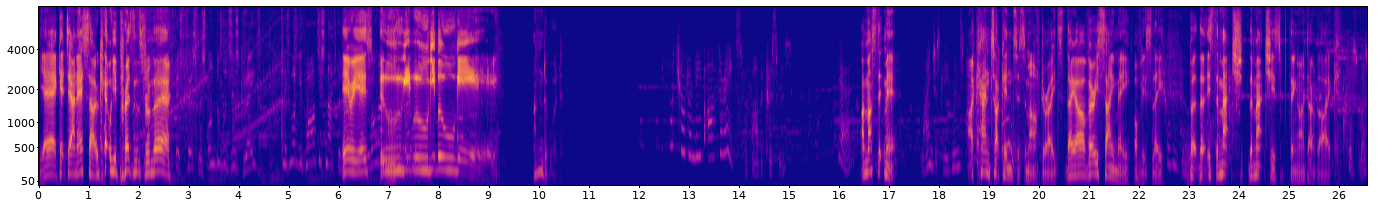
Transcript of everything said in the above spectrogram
Yeah, get down Esso. Get all your presents from there. This is great. And if you want your party snacks for Here he that, is. you won't have- Oogie boogie boogie. Underwood. Did your children leave after eights for Father Christmas? Yeah, I must admit, mine just leave mince I can tuck into some after eights. They are very samey, obviously, but the, it's the match, the matches thing I don't like. Christmas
